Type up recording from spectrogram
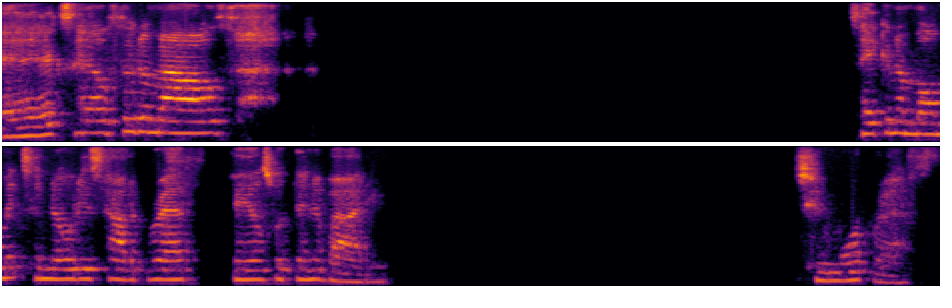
Exhale through the mouth. Taking a moment to notice how the breath feels within the body. Two more breaths.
